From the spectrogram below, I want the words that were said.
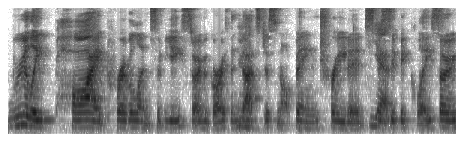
really high prevalence of yeast overgrowth, and Mm. that's just not being treated Yeah. specifically. So,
